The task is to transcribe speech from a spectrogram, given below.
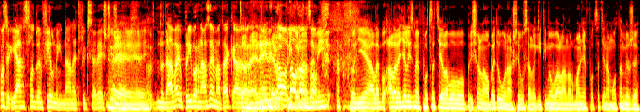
pozri, ja sledujem filmy na Netflixe, vieš, čiže hey, hey, hey. dávajú príbor na zem a tak. A... To ne, ne, ne, nebol no, príbor no, no, na no. zemi, to nie, ale, ale vedeli sme v podstate, lebo prišiel na obedovú návštevu, sa legitimoval a normálne v podstate nám otamil, že,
